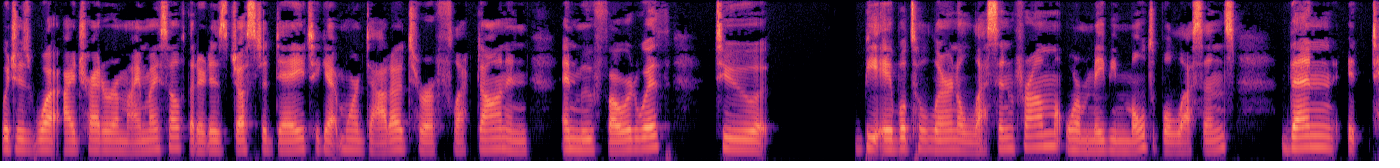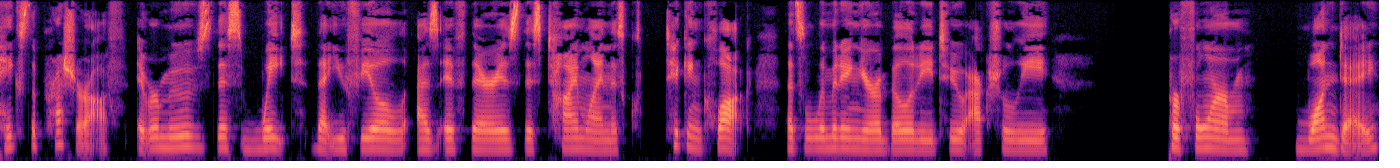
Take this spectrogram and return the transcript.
which is what I try to remind myself that it is just a day to get more data to reflect on and and move forward with to be able to learn a lesson from or maybe multiple lessons then it takes the pressure off. It removes this weight that you feel as if there is this timeline this ticking clock that's limiting your ability to actually perform one day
